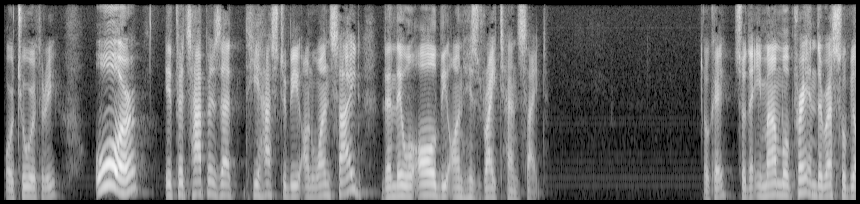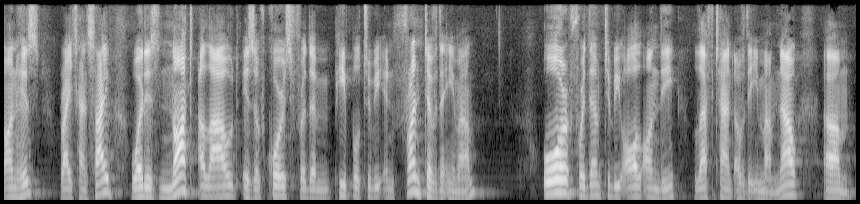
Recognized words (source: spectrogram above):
or two or three, or if it happens that he has to be on one side, then they will all be on his right hand side. Okay, so the Imam will pray and the rest will be on his right hand side. What is not allowed is, of course, for the people to be in front of the Imam or for them to be all on the left hand of the Imam. Now, um,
